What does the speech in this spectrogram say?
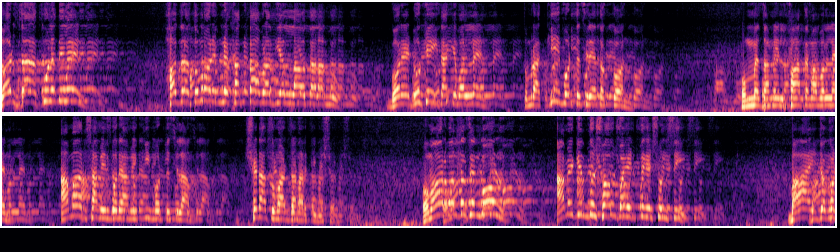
দরজা খুলে দিলেন। হযরত ওমর ইবনে খাত্তাব রাদিয়াল্লাহু তাআলা ঘরে ঢুকেই তাকে বললেন, তোমরা কি পড়তেছিলে এতক্ষণ? উম্মে জামিল ফাতেমা বললেন, আমার স্বামীর ঘরে আমি কি পড়তেছিলাম? সেটা তোমার জানার কি বিষয়? ওমর বলতেছেন, বোন, আমি কিন্তু সব বাহির থেকে শুনছি। ভাই, যখন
